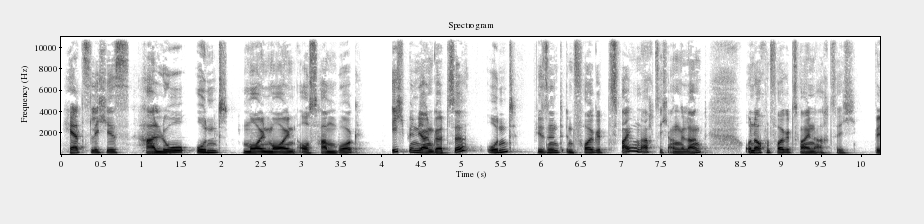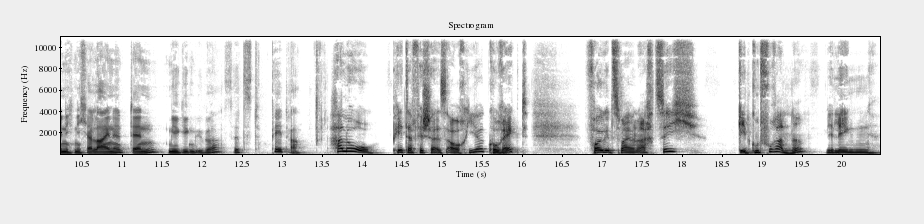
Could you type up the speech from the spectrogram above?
herzliches Hallo und Moin Moin aus Hamburg. Ich bin Jan Götze und wir sind in Folge 82 angelangt. Und auch in Folge 82 bin ich nicht alleine, denn mir gegenüber sitzt Peter. Hallo, Peter Fischer ist auch hier, korrekt. Folge 82 geht gut voran, ne? Wir legen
